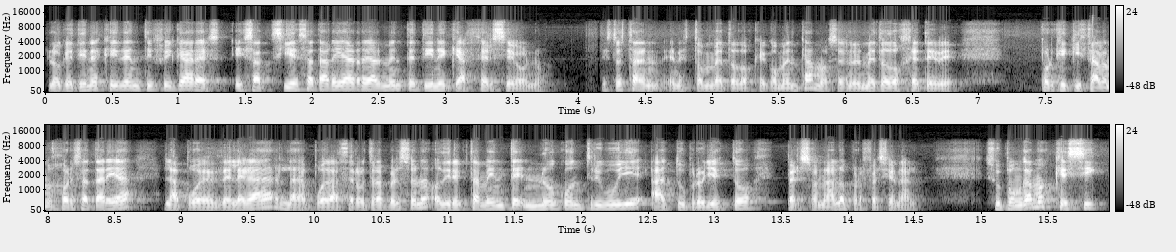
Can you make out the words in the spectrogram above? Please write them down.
lo que tienes que identificar es si esa tarea realmente tiene que hacerse o no. Esto está en estos métodos que comentamos, en el método GTD porque quizá a lo mejor esa tarea la puedes delegar, la puede hacer otra persona o directamente no contribuye a tu proyecto personal o profesional. Supongamos que sí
